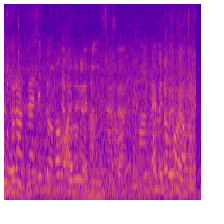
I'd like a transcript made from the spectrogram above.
står allt väldigt dumt över bilen här. Men då får jag dem.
